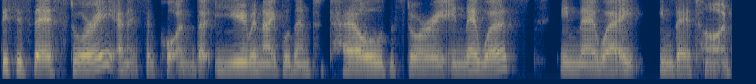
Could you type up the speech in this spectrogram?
This is their story, and it's important that you enable them to tell the story in their words, in their way, in their time.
